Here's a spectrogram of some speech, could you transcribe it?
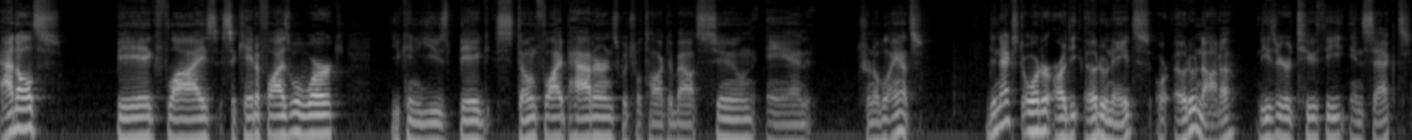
Adults, big flies, cicada flies will work. You can use big stonefly patterns, which we'll talk about soon, and Chernobyl ants. The next order are the odonates or odonata. These are your toothy insects,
